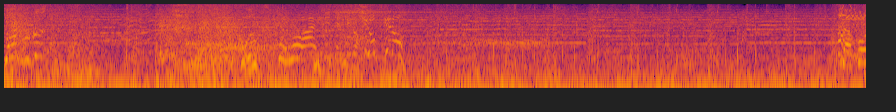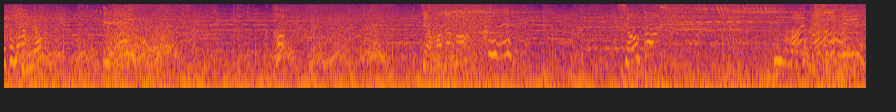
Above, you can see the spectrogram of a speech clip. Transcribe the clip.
やっこいつ手強い気をつけろサポートするよえいはっ邪魔だぞくえ召喚まいぞソフィー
